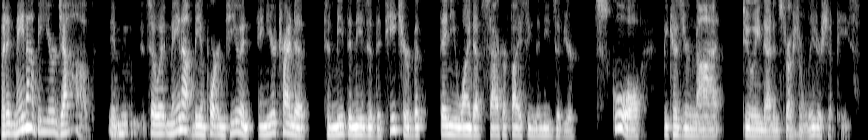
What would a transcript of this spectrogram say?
but it may not be your job. Mm-hmm. It, so it may not be important to you and, and you're trying to to meet the needs of the teacher, but then you wind up sacrificing the needs of your school because you're not doing that instructional leadership piece.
